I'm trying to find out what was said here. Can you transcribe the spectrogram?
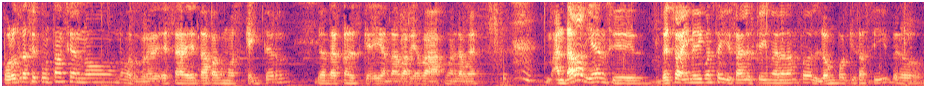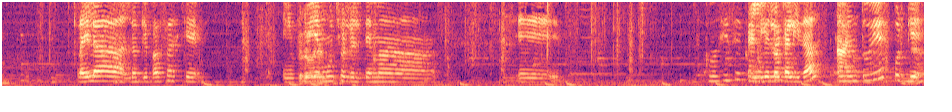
por otras circunstancias no, no pasó. Pero esa etapa como skater, de andar con el skate, andaba para arriba para abajo en la web. Andaba bien, sí. De hecho ahí me di cuenta que quizás el skate no era tanto, el longboard quizás sí, pero... Ahí la, lo que pasa es que influye Pero, mucho el tema... Eh, ¿Cómo se dice? Como de localidad en Ah. donde tú vives, porque Ya.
